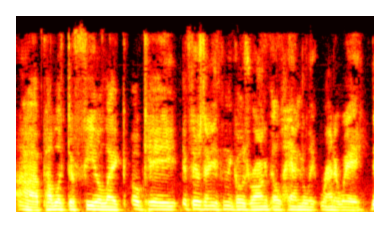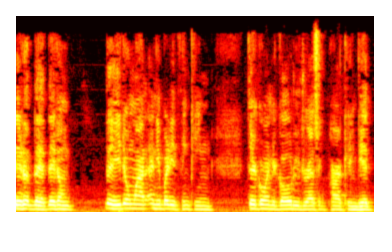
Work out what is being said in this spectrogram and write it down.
uh, public to feel like, okay, if there's anything that goes wrong, they'll handle it right away. They don't. They, they don't. They don't want anybody thinking they're going to go to Jurassic Park and get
